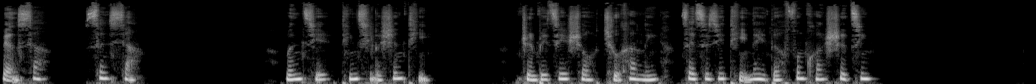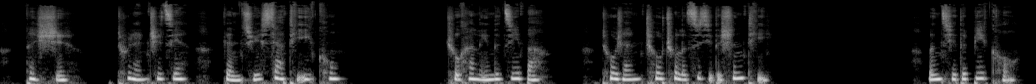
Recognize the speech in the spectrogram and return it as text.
两下、三下，文杰挺起了身体，准备接受楚汉林在自己体内的疯狂射精。但是突然之间，感觉下体一空，楚汉林的鸡巴突然抽出了自己的身体，文杰的闭口。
